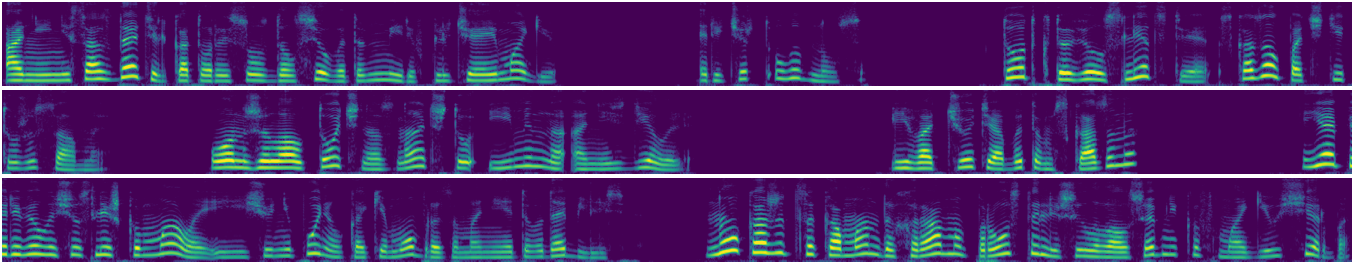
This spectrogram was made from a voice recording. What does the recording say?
Они не создатель, который создал все в этом мире, включая и магию. Ричард улыбнулся. Тот, кто вел следствие, сказал почти то же самое. Он желал точно знать, что именно они сделали. И в отчете об этом сказано? Я перевел еще слишком мало и еще не понял, каким образом они этого добились. Но, кажется, команда храма просто лишила волшебников магии ущерба.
